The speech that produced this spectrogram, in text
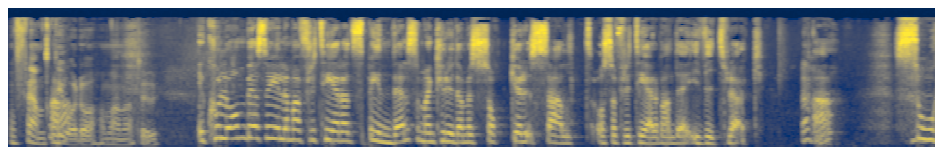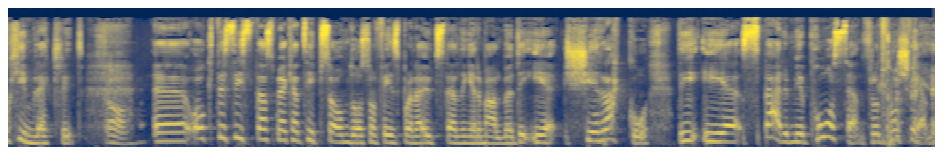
om 50 Ja. år då, om man har tur. I Colombia så gillar man friterad spindel som man kryddar med socker, salt och så friterar man det i vitlök. Ja. Så himla äckligt. Ja. Eh, och det sista som jag kan tipsa om då som finns på den här utställningen i Malmö det är Chiraco. Det är spermiepåsen från torsken.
